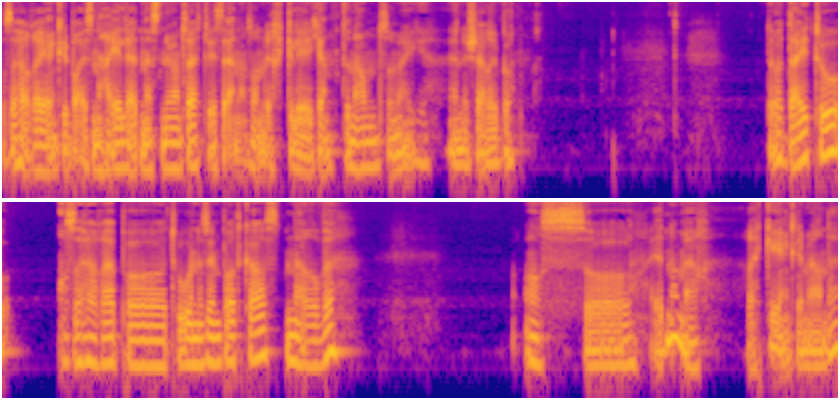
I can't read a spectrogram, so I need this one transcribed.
Og så hører jeg egentlig bare i sin helhet, nesten uansett, hvis det er noen sånn virkelig kjente navn som jeg er nysgjerrig på. Det var de to, og så hører jeg på Tone sin podkast, Nerve. Og så er det noe mer. Rekker jeg egentlig mer enn det?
